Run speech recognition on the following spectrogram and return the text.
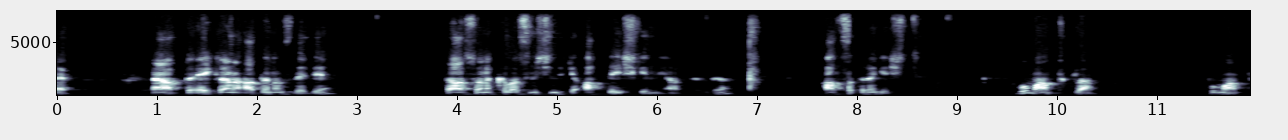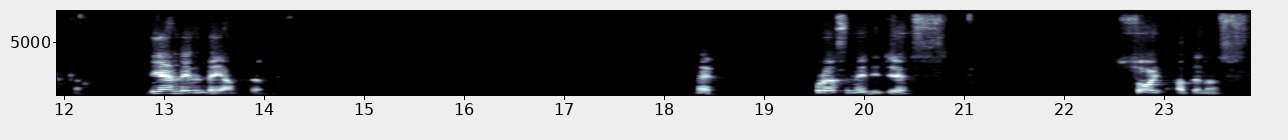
Evet. Ne yaptı? Ekrana adınız dedi. Daha sonra klasın içindeki ad değişkenini yazdırdı. Alt satıra geçti. Bu mantıkla bu mantıkla diğerlerini de yazdıralım. Evet. Burası ne diyeceğiz? Soy adınız.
